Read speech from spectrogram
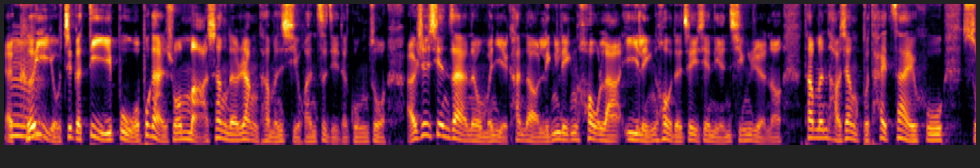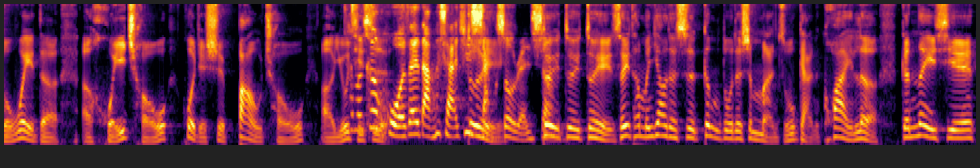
呃，可以有这个第一步，我不敢说马上的让他们喜欢自己的。工作，而是现在呢，我们也看到零零后啦、一零后的这些年轻人哦，他们好像不太在乎所谓的呃回酬或者是报酬啊，尤其是更活在当下去享受人生。对对对，所以他们要的是更多的是满足感、快乐，跟那些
